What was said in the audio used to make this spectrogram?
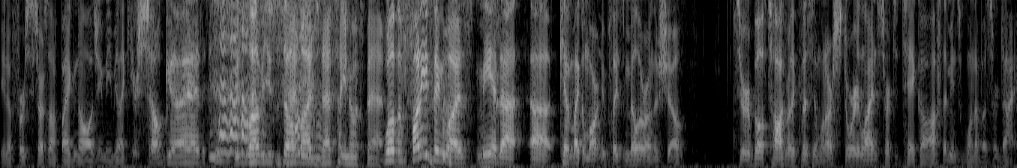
you know, first he starts off by acknowledging me, and be like, "You're so good, we love you so that's, much." That's how you know it's bad. Well, the funny thing was, me and uh, uh, Kevin Michael Martin, who plays Miller on the show, so we were both talking. We're like, listen, when our storylines start to take off, that means one of us are dying.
